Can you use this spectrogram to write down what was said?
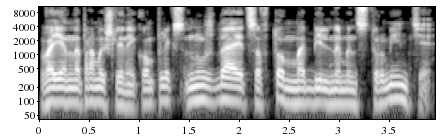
военно-промышленный комплекс нуждается в том мобильном инструменте,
